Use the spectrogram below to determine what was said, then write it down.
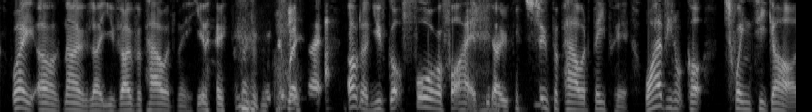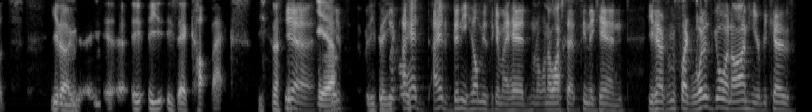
"Wait, oh no, like you've overpowered me," you know. It's almost like, hold on, you've got four or five, you know, super powered people here. Why have you not got twenty guards? You know, i- i- is there cutbacks? You know, yeah. Yeah. It's, it's like? I had I had Benny Hill music in my head when, when I watched that scene again. You know, it's almost like what is going on here? Because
